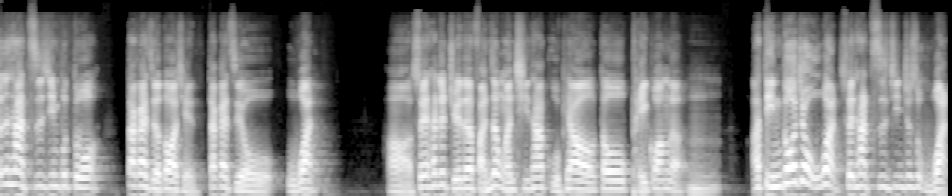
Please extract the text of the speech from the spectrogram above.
但是他的资金不多，大概只有多少钱？大概只有五万啊，所以他就觉得反正玩其他股票都赔光了，嗯啊，顶多就五万，所以他资金就是五万。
